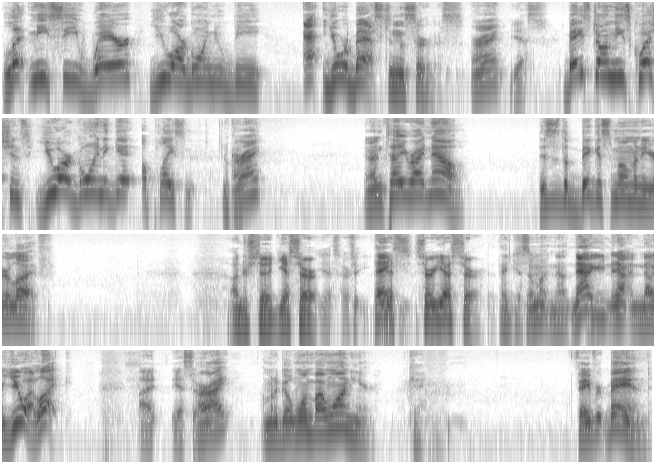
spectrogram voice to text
let me see where you are going to be at your best in the service. All right. Yes. Based on these questions, you are going to get a placement. All right. And I'm tell you right now, this is the biggest moment of your life. Understood. Yes, sir. Yes, sir. Thank yes, you. sir. Yes, sir. Thank you so much. Now, now you, now, now you, I like. I yes, sir. All right. I'm going to go one by one here. Okay. Favorite band?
